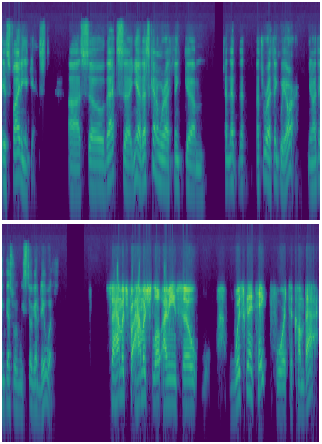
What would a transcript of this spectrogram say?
is fighting against. Uh, so that's uh, yeah, that's kind of where I think, um, and that, that that's where I think we are. You know, I think that's what we still got to deal with. So how much how much low? I mean, so what's going to take for it to come back?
